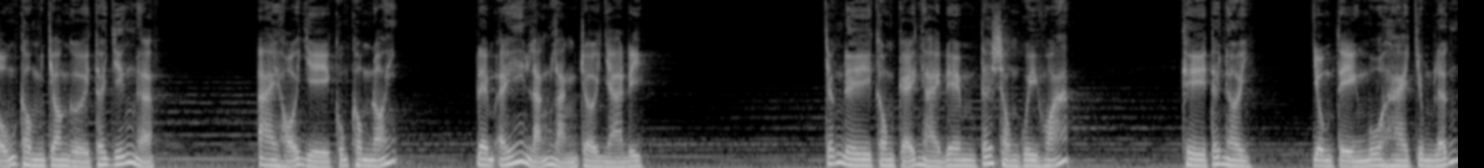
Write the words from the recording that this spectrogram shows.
cũng không cho người tới giếng nữa. Ai hỏi gì cũng không nói. Đêm ấy lẳng lặng rời nhà đi. Chấn đi không kể ngày đêm tới sông Quy Hóa. Khi tới nơi, Dùng tiền mua hai chum lớn,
